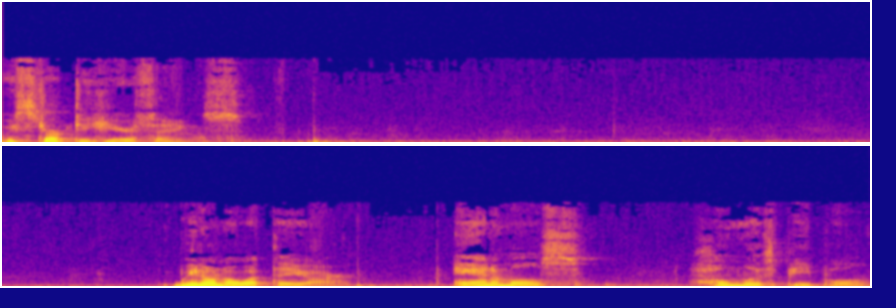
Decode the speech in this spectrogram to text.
we start to hear things. We don't know what they are animals, homeless people,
